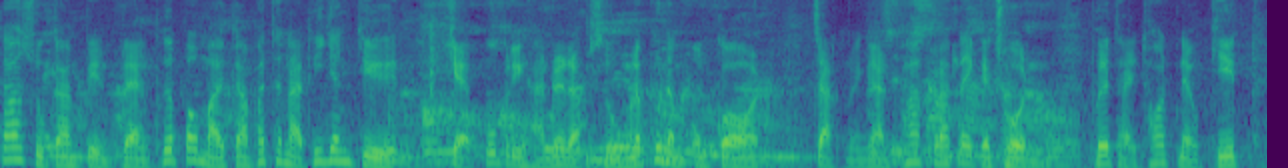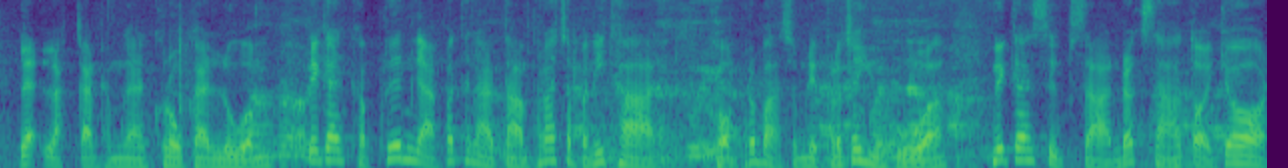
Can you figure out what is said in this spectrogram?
ก้าวสู่การเปลี่ยนแปลงเพื่อเป้าหมายการพัฒนาที่ยั่งยืน แก่ผู้บริหารระดับสูงและผู้นำองค์กร จากหน่วยงานภาครัฐและเอกชน เพื่อถ่ายทอดแนวคิด และหลักการทำงานโครงการหลวง ในการขับเคลื่อนงานพัฒนาตามพระราชปณิธาน ของพระบาทสมเด็จพระเจ้าอยู่หัว ในการสืบสารรักษาต่อยอด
